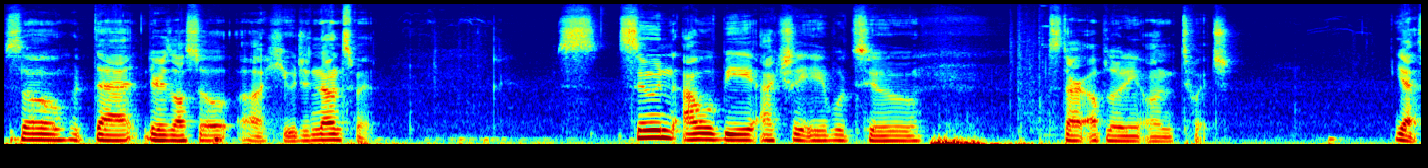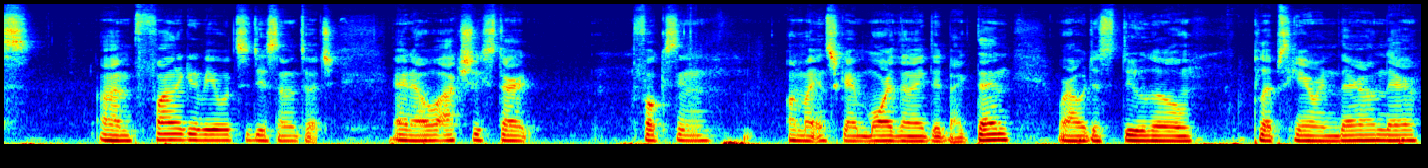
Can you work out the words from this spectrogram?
So, with that, there's also a huge announcement. S- soon, I will be actually able to start uploading on Twitch. Yes, I'm finally going to be able to do some on Twitch. And I will actually start focusing on my Instagram more than I did back then, where I would just do little clips here and there on there.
